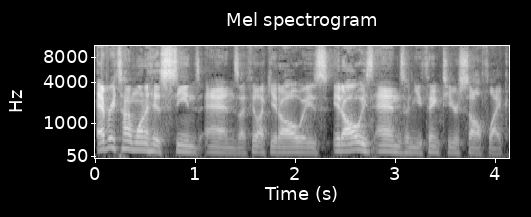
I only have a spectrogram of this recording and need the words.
Every time one of his scenes ends, I feel like it always it always ends and you think to yourself like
